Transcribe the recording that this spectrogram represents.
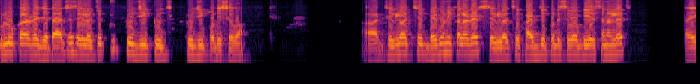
ব্লু কালারের যেটা আছে, সেগুলো হচ্ছে টু জি টু জি পরিষেবা। আর যেগুলো হচ্ছে বেগুনি কালারের সেগুলো হচ্ছে ফাইভ জি পরিষেবা বিএসএনএল এর। তাই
